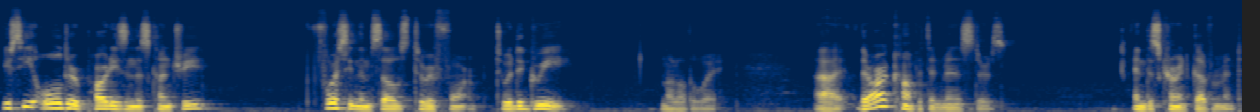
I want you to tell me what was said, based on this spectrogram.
you see older parties in this country forcing themselves to reform to a degree, not all the way. Uh, there are competent ministers in this current government.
